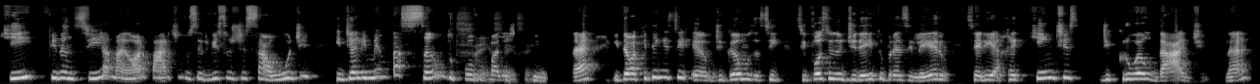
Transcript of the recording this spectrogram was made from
que financia a maior parte dos serviços de saúde e de alimentação do povo sim, palestino. Sim, sim. Né? Então, aqui tem esse, digamos assim, se fosse no direito brasileiro, seria requintes de crueldade, né?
